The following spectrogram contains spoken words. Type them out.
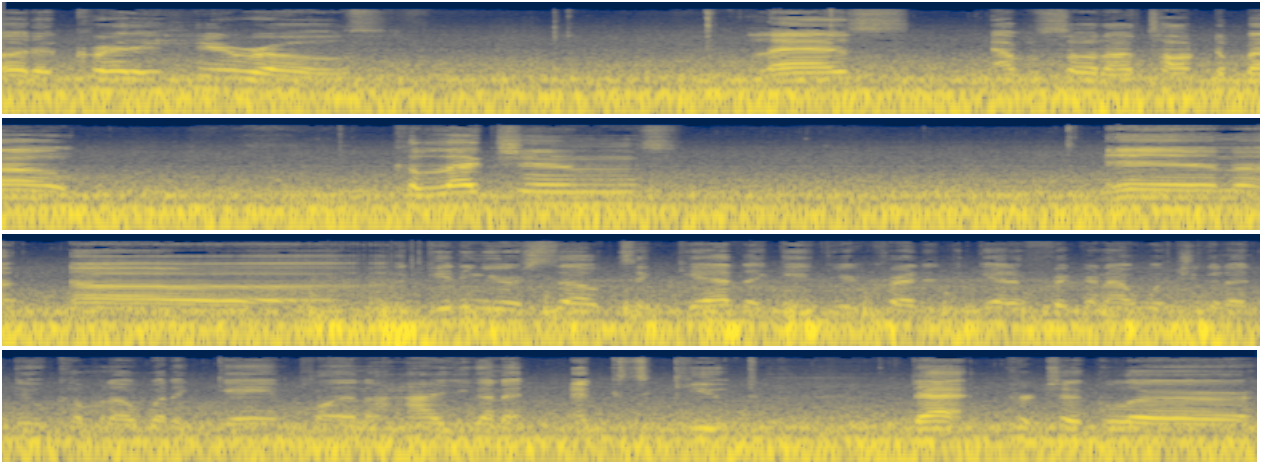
of the Credit Heroes. Last episode I talked about collections and uh, getting yourself together, getting your credit together, figuring out what you're going to do, coming up with a game plan on how you're going to execute that particular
